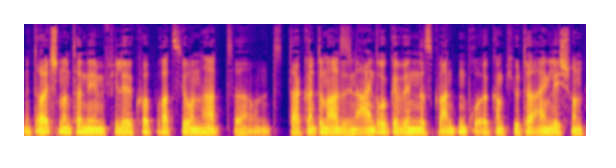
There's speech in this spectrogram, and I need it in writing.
mit deutschen Unternehmen viele Kooperationen hat. Äh, und da könnte man also den Eindruck gewinnen, dass Quantencomputer eigentlich schon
